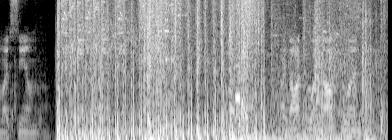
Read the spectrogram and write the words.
I see him. I knocked one, knocked one.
